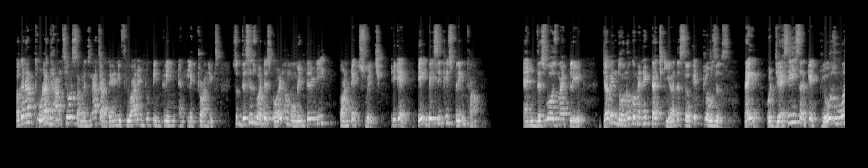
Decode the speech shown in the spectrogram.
अगर आप थोड़ा ध्यान से और समझना चाहते हैं if you are into tinkering and electronics so this is what is called a momently contact switch ठीक है? एक बेसिकली स्प्रिंग था. And this was my plate जब इन दोनों को मैंने टच किया द सर्किट क्लोजेस राइट और जैसे ही सर्किट क्लोज हुआ,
